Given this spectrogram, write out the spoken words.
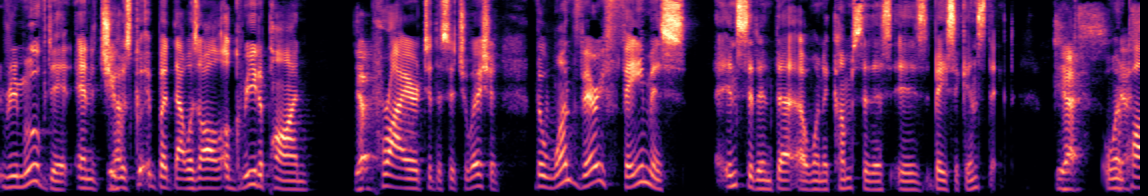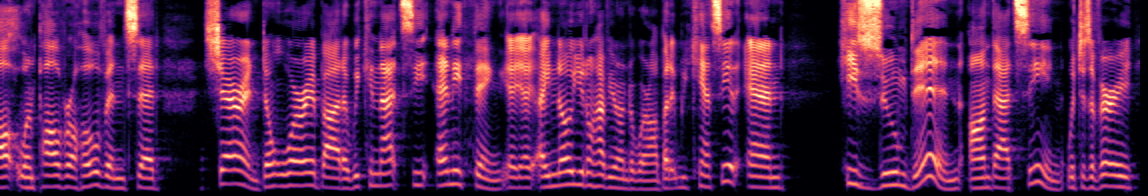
removed it and she was good, but that was all agreed upon prior to the situation. The one very famous incident that uh, when it comes to this is Basic Instinct. Yes. When yes. Paul when Paul Verhoeven said, "Sharon, don't worry about it. We cannot see anything. I, I know you don't have your underwear on, but we can't see it." And he zoomed in on that scene, which is a very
